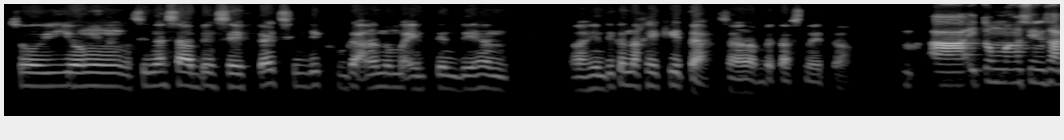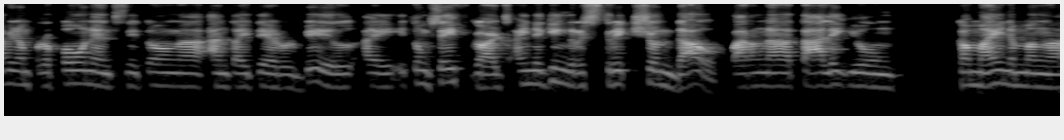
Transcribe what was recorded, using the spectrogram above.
So yung sinasabing safeguards, hindi ko gaano maintindihan, uh, hindi ko nakikita sa batas na ito. Uh, itong mga sinasabi ng proponents nitong uh, anti-terror bill ay itong safeguards ay naging restriction daw. Parang natali yung kamay ng mga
